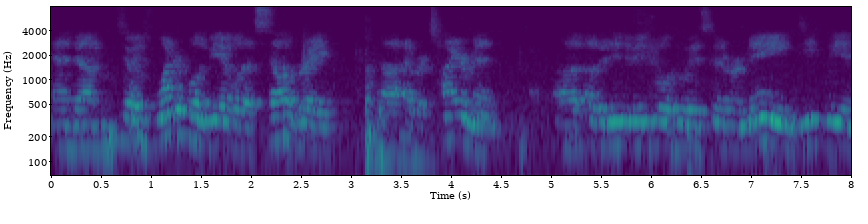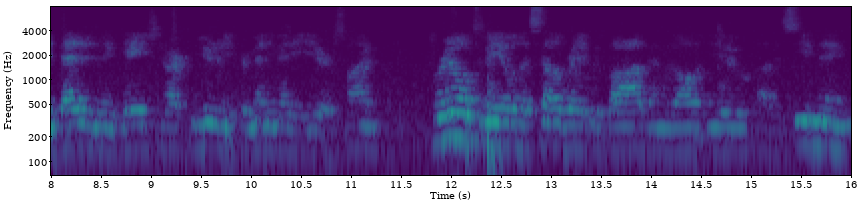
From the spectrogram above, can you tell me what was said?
And um, so it's wonderful to be able to celebrate a retirement uh, of an individual who is going to remain deeply embedded and engaged in our community for many, many years. So I'm thrilled to be able to celebrate with Bob and with all of you uh, this evening.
